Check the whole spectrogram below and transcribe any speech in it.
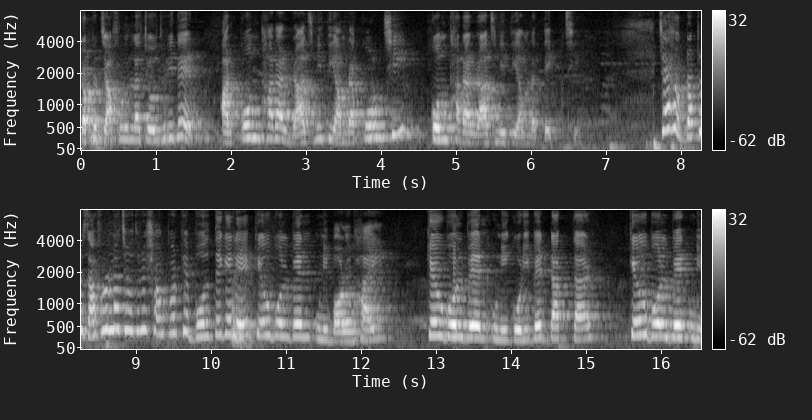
ডক্টর জাফরুল্লাহ চৌধুরীদের, আর কোন ধারার রাজনীতি আমরা করছি, কোন ধারার রাজনীতি আমরা দেখছি। যাই হোক, ডক্টর জাফরুল্লাহ চৌধুরী সম্পর্কে বলতে গেলে কেউ বলবেন উনি বড় ভাই, কেউ বলবেন উনি গরিবের ডাক্তার, কেউ বলবেন উনি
